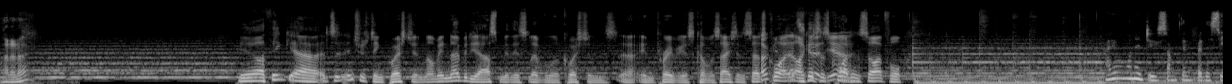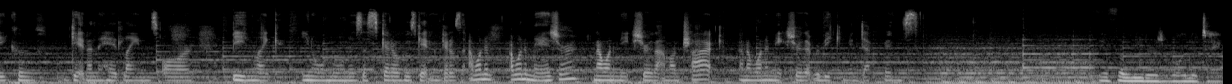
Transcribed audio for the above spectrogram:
I don't know." Yeah, I think uh, it's an interesting question. I mean, nobody asked me this level of questions uh, in previous conversations, so it's Okay, quite. I guess good, it's quite insightful. I don't want to do something for the sake of getting in the headlines or being like, you know, known as this girl who's getting girls. I want to, I want to measure and I want to make sure that I'm on track and I want to make sure that we're making a difference. if a leader is willing to take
